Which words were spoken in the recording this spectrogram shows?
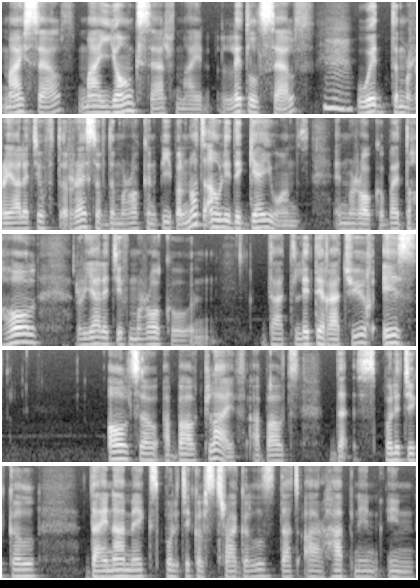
myself, my young self, my little self, mm. with the reality of the rest of the Moroccan people, not only the gay ones in Morocco, but the whole reality of Morocco. That literature is also about life, about the political dynamics, political struggles that are happening in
